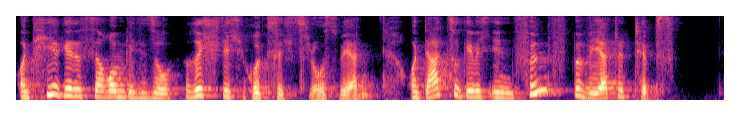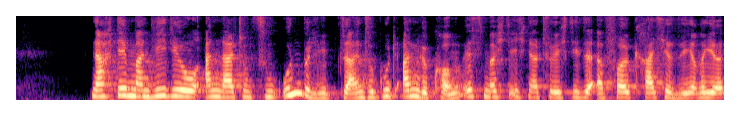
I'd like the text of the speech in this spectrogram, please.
Und hier geht es darum, wie Sie so richtig rücksichtslos werden. Und dazu gebe ich Ihnen fünf bewährte Tipps. Nachdem mein Video Anleitung zum Unbeliebtsein so gut angekommen ist, möchte ich natürlich diese erfolgreiche Serie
